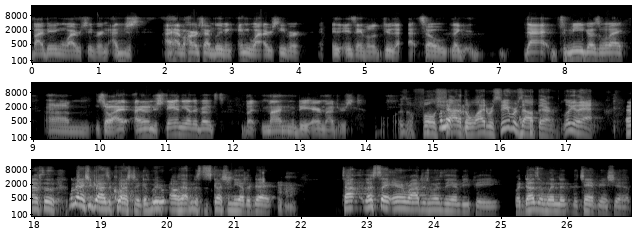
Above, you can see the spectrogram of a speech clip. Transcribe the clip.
by being a wide receiver? And I just I have a hard time believing any wide receiver is, is able to do that. So like that to me goes away. Um, so I I understand the other votes, but mine would be Aaron Rodgers. There's a full shot at the wide receivers out there. Look at that. Absolutely. Let me ask you guys a question because we I was having this discussion the other day let's say Aaron Rodgers wins the MVP, but doesn't win the, the championship.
